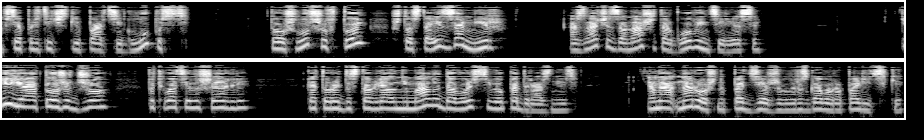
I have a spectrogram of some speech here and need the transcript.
все политические партии — глупость, то уж лучше в той, что стоит за мир, а значит, за наши торговые интересы. «И я тоже, Джо», — подхватила Шерли, которой доставлял немалое удовольствие его подразнивать. Она нарочно поддерживала разговор о политике,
